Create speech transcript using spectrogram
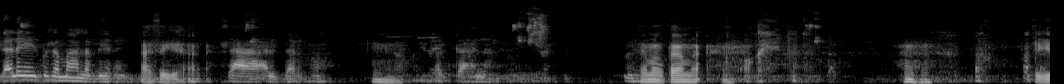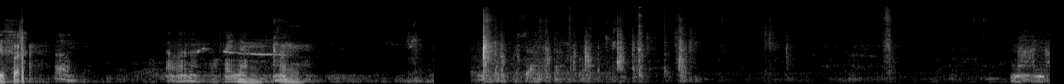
lalagay ko sa malabi rin. Ah, sige. Sa altar ko. Hmm. Pagka ano. Tamang tama. Okay. Sige pa. Tama na. Okay na. Okay. Sa altar. Na ano.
